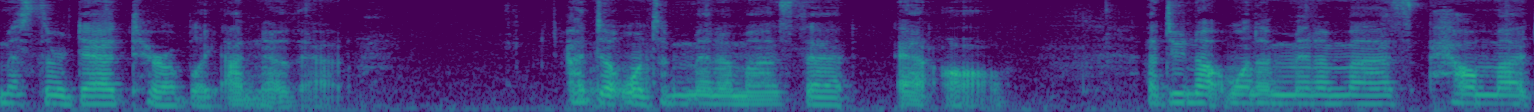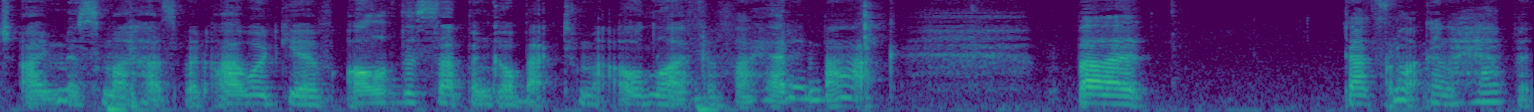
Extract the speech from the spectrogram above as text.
miss their dad terribly. I know that. I don't want to minimize that at all. I do not want to minimize how much I miss my husband. I would give all of this up and go back to my old life if I had him back. But that's not going to happen.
